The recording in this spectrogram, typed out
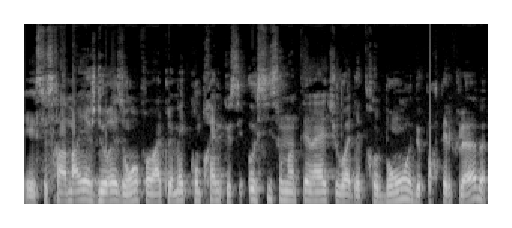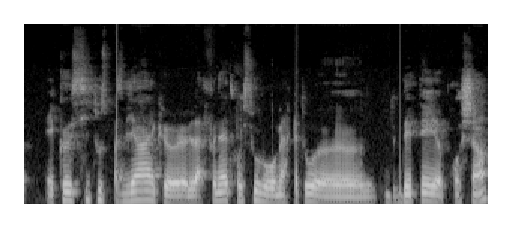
Et ce sera un mariage de raison. Il faudra que le mec comprenne que c'est aussi son intérêt, tu vois, d'être bon et de porter le club. Et que si tout se passe bien et que la fenêtre s'ouvre au mercato euh, d'été prochain,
